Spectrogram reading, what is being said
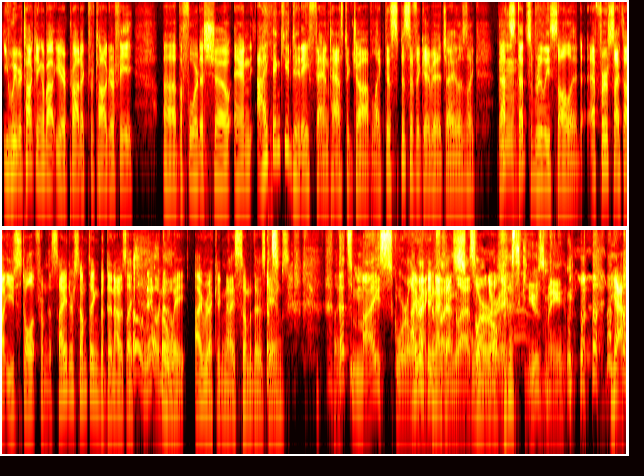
you- we were talking about your product photography uh, before the show, and I think you did a fantastic job. Like this specific image, I was like, "That's Mm. that's really solid." At first, I thought you stole it from the site or something, but then I was like, oh no "Oh, no wait, I recognize some of those That's- games." Like- that's my squirrel I recognize that glass squirrel. holder excuse me yeah,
